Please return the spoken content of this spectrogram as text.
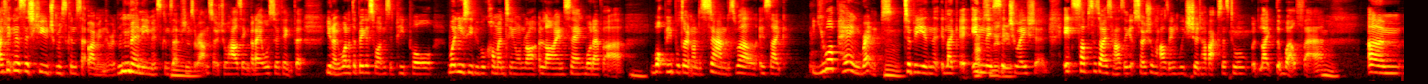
I think there's this huge misconception. I mean, there are many misconceptions mm. around social housing, but I also think that, you know, one of the biggest ones is people, when you see people commenting online saying whatever, mm. what people don't understand as well is like, you are paying rent mm. to be in the like in this situation. It's subsidized housing, it's social housing. We should have access to like the welfare. Um,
